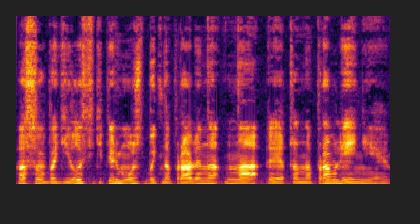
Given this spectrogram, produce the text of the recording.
освободилось и теперь может быть направлено на это направление.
